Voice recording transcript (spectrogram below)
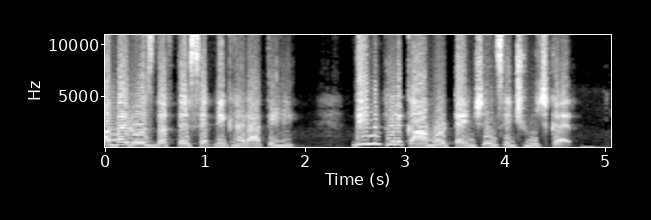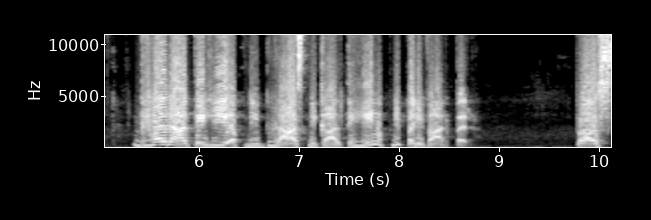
अमर रोज दफ्तर से अपने घर आते हैं दिन भर काम और टेंशन से जूझकर घर आते ही अपनी भड़ास निकालते हैं अपने परिवार पर बस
